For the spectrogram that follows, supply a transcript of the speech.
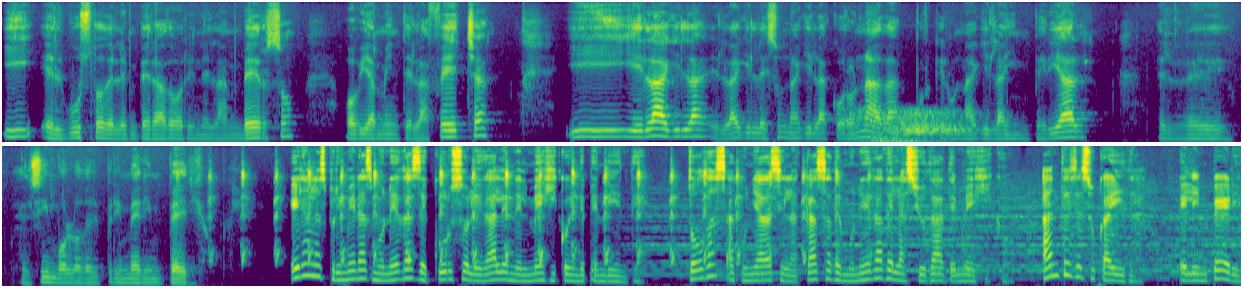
y el busto del emperador en el anverso, obviamente la fecha y el águila, el águila es un águila coronada porque era un águila imperial, el, símbolo del primer imperio. Eran las primeras monedas de curso legal en el México independiente todas acuñadas en la Casa de Moneda de la Ciudad de México. Antes de su caída, el imperio,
